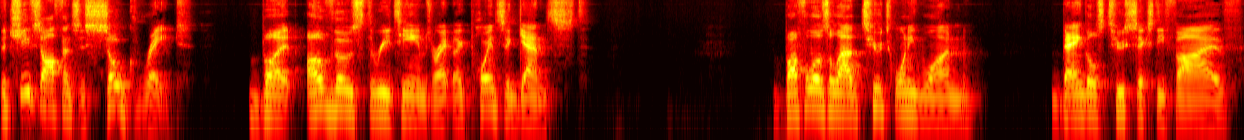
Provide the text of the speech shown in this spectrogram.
the Chiefs offense is so great, but of those three teams, right? Like points against Buffalo's allowed 221, Bengals 265,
